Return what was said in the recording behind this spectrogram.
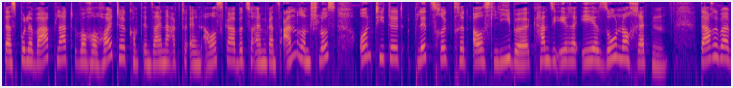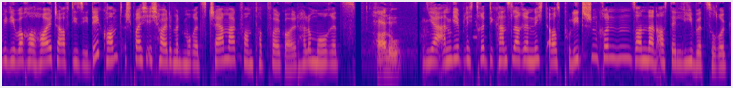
Das Boulevardblatt Woche heute kommt in seiner aktuellen Ausgabe zu einem ganz anderen Schluss und titelt Blitzrücktritt aus Liebe. Kann sie ihre Ehe so noch retten? Darüber, wie die Woche heute auf diese Idee kommt, spreche ich heute mit Moritz Czermak vom Top voll Gold. Hallo Moritz. Hallo. Ja, angeblich tritt die Kanzlerin nicht aus politischen Gründen, sondern aus der Liebe zurück.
